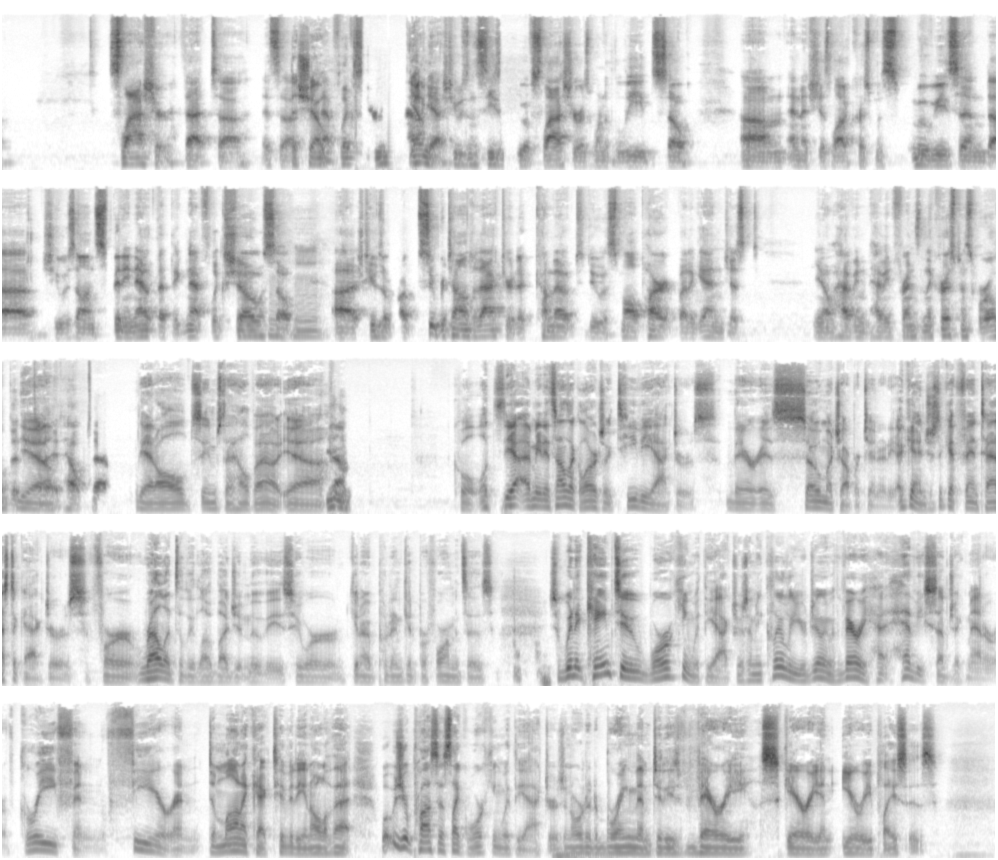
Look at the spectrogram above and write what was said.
Slasher. That uh, it's a the show Netflix series. Yeah. yeah, she was in season two of Slasher as one of the leads. So, um, and then she has a lot of Christmas movies, and uh, she was on Spinning Out, that big Netflix show. So, mm-hmm. uh, she was a, a, super talented actor to come out to do a small part, but again, just you know, having having friends in the Christmas world, that yeah. Uh, it helped out. Yeah, it all seems to help out. Yeah. Yeah. Cool. Well, yeah, I mean, it sounds like largely TV actors. There is so much opportunity. Again, just to get fantastic actors for relatively low budget movies who are, you know, put in good performances. So when it came to working with the actors, I mean, clearly you're dealing with very he- heavy subject matter of grief and fear and demonic activity and all of that. What was your process like working with the actors in order to bring them to these very scary and eerie places?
